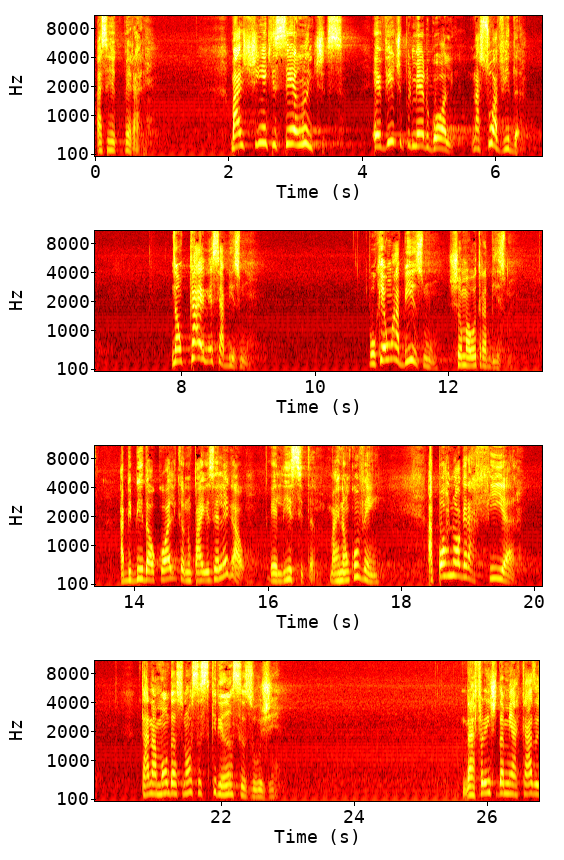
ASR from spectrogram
a se recuperarem. Mas tinha que ser antes. Evite o primeiro gole na sua vida. Não caia nesse abismo. Porque um abismo chama outro abismo. A bebida alcoólica no país é legal, é lícita, mas não convém. A pornografia está na mão das nossas crianças hoje. Na frente da minha casa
